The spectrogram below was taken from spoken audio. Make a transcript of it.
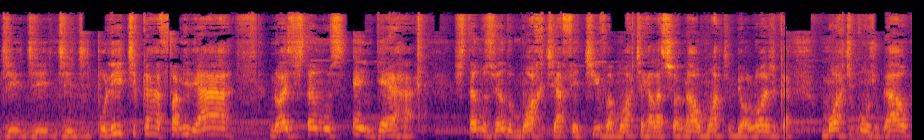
de, de, de, de política familiar. Nós estamos em guerra. Estamos vendo morte afetiva, morte relacional, morte biológica, morte conjugal.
